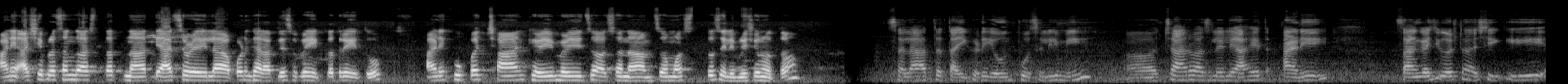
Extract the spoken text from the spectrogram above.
आणि असे प्रसंग असतात ना त्याच वेळेला आपण घरातले सगळे एकत्र येतो. आणि खूपच छान खेळीमेळीचं असं ना आमचं मस्त सेलिब्रेशन होतं. चला आता ताईकडे येऊन पोचली मी. चार वाजलेले आहेत आणि सांगायची गोष्ट अशी की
